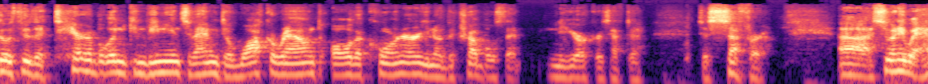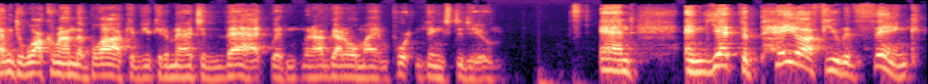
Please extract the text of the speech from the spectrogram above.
go through the terrible inconvenience of having to walk around all the corner. You know the troubles that New Yorkers have to to suffer. Uh, so anyway, having to walk around the block, if you could imagine that, when when I've got all my important things to do, and and yet the payoff you would think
